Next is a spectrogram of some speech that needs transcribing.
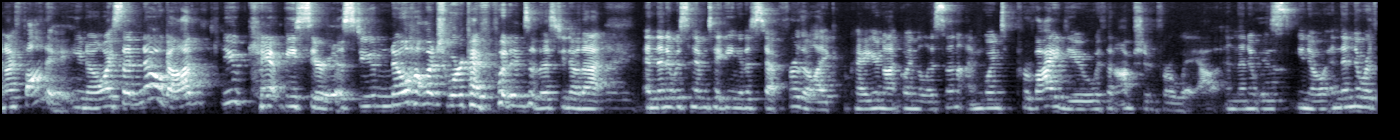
And I fought it, you know. I said, "No, God, you can't be serious. Do you know how much work I've put into this? You know that." And then it was him taking it a step further like, "Okay, you're not going to listen. I'm going to provide you with an option for a way out." And then it was, you know, and then there were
